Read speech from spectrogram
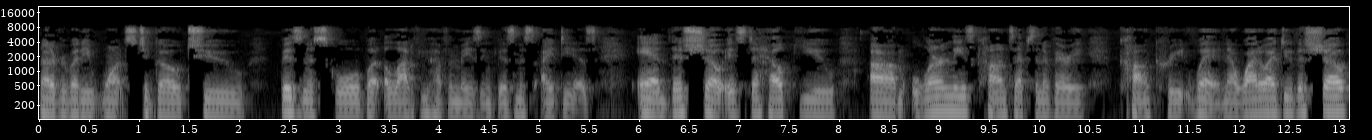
Not everybody wants to go to business school, but a lot of you have amazing business ideas. And this show is to help you um, learn these concepts in a very concrete way. Now, why do I do this show?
